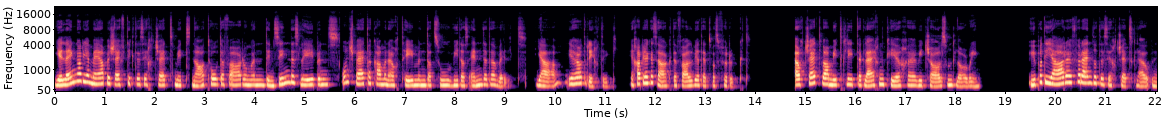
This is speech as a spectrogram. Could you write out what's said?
Je länger, je mehr beschäftigte sich Chet mit Nahtoderfahrungen, dem Sinn des Lebens und später kamen auch Themen dazu wie das Ende der Welt. Ja, ihr hört richtig. Ich habe ja gesagt, der Fall wird etwas verrückt. Auch Chet war Mitglied der gleichen Kirche wie Charles und Laurie. Über die Jahre veränderte sich Chets Glauben.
